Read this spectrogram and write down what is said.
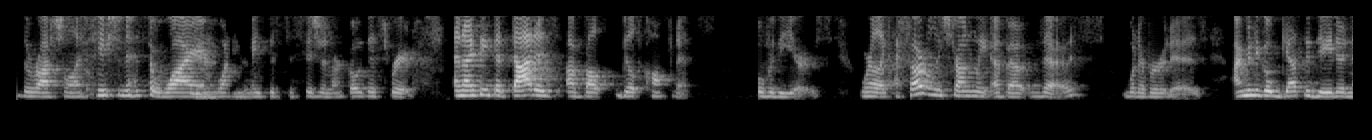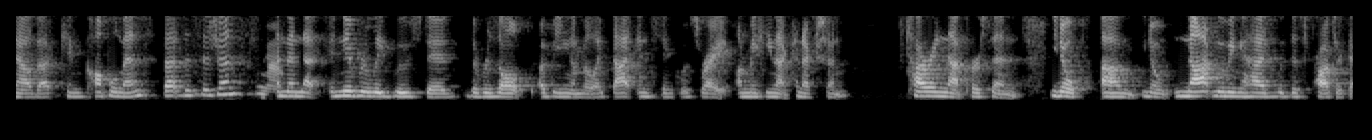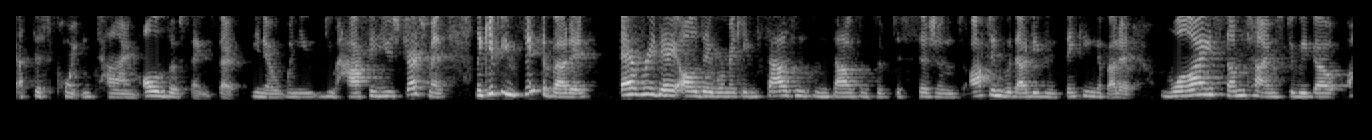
the rationalization as to why yeah. I'm wanting to make this decision or go this route. And I think that that is about built confidence over the years, where like I felt really strongly about this, whatever it is. I'm going to go get the data now that can complement that decision. Yeah. And then that inevitably boosted the results of being able like that instinct was right on making that connection hiring that person you know um, you know not moving ahead with this project at this point in time all of those things that you know when you you have to use judgment like if you think about it every day all day we're making thousands and thousands of decisions often without even thinking about it why sometimes do we go oh,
